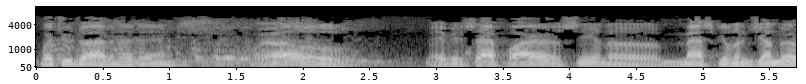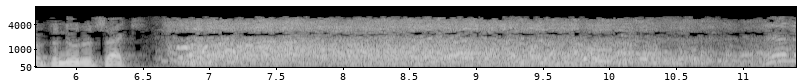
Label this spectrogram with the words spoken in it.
What you driving at, Dan? Well, Maybe Sapphire is seeing a masculine gender of the neuter sex. And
